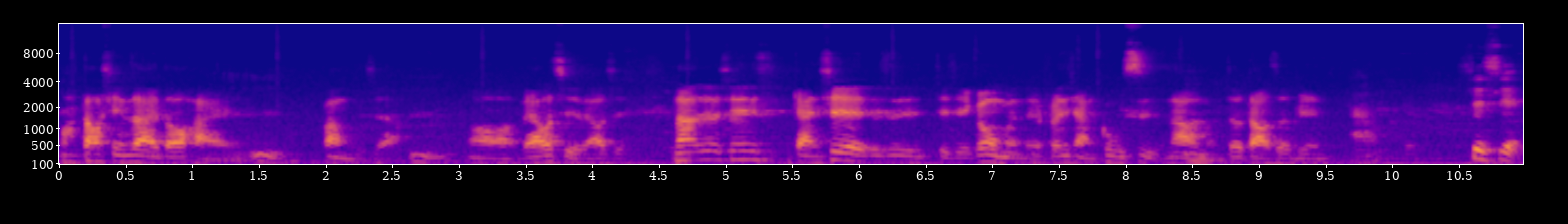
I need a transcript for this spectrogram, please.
哇，到现在都还嗯放不下。嗯，哦，了解了解，那就先感谢就是姐姐跟我们的分享故事，那我们就到这边，好，谢谢，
